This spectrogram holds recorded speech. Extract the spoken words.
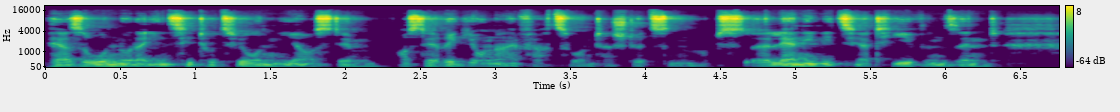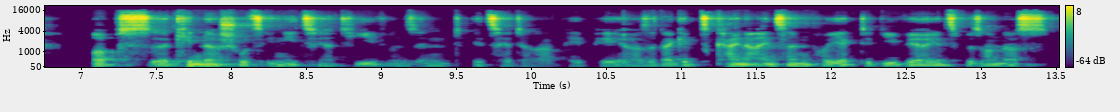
Personen oder Institutionen hier aus, dem, aus der Region einfach zu unterstützen. Ob es äh, Lerninitiativen sind, ob es äh, Kinderschutzinitiativen sind, etc. pp. Also da gibt es keine einzelnen Projekte, die wir jetzt besonders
